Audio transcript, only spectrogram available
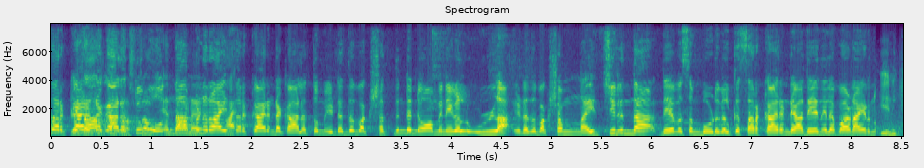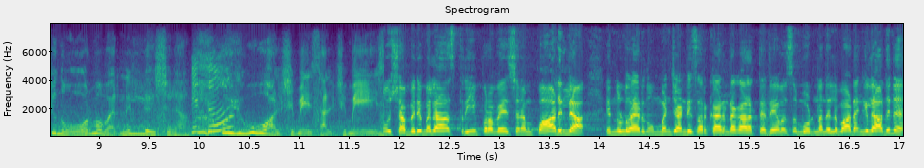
സർക്കാരിന്റെ കാലത്തും ഒന്നാം പിണറായി സർക്കാരിന്റെ കാലത്തും ഇടതുപക്ഷത്തിന്റെ നോമിനികൾ ഉള്ള ഇടതുപക്ഷം നയിച്ചിരുന്ന ദേവസ്വം ബോർഡുകൾക്ക് സർക്കാരിന്റെ അതേ നിലപാടായിരുന്നു. എനിക്കൊന്നും ഓർമ്മ വരുന്നില്ല ശബരിമല സ്ത്രീ പ്രവേശനം പാടില്ല എന്നുള്ളതായിരുന്നു ഉമ്മൻചാണ്ടി സർക്കാരിന്റെ കാലത്തെ ദേവസ്വം ബോർഡിന്റെ നിലപാടെങ്കിൽ അതിന്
